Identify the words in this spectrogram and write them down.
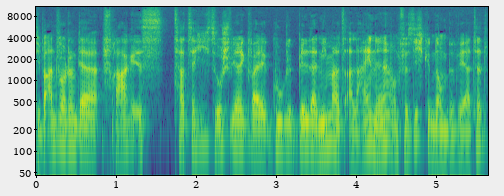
Die Beantwortung der Frage ist tatsächlich so schwierig, weil Google Bilder niemals alleine und für sich genommen bewertet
